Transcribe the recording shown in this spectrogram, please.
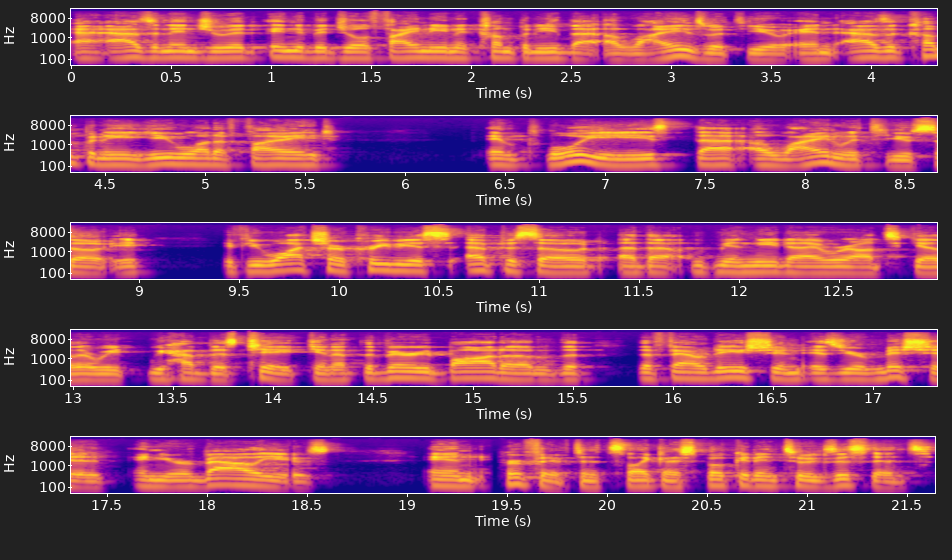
as an individual finding a company that aligns with you, and as a company you want to find employees that align with you. So if if you watch our previous episode uh, that Anita and I were on together, we we had this cake, and at the very bottom the the foundation is your mission and your values. And perfect. It's like I spoke it into existence.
